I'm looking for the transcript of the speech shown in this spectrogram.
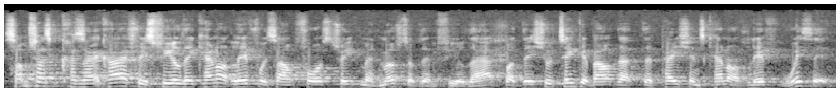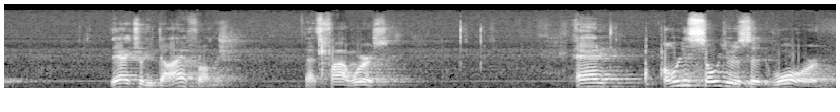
Some psychiatrists feel they cannot live without forced treatment. Most of them feel that, but they should think about that the patients cannot live with it. They actually die from it. That's far worse. And only soldiers at war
